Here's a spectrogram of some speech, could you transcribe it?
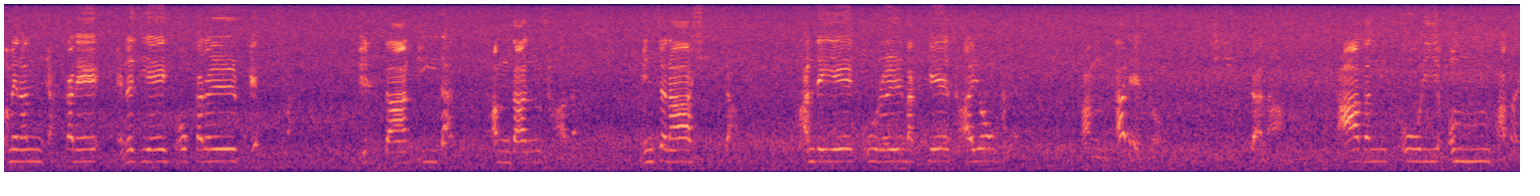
처음에는 약간의 에너지의 효과를 보겠지만 1단, 2단, 3단, 4단 민자나 십자 반대의 꿀을 맞게 사용하면 방 안에서 십자나 작은 우리 온 밤을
